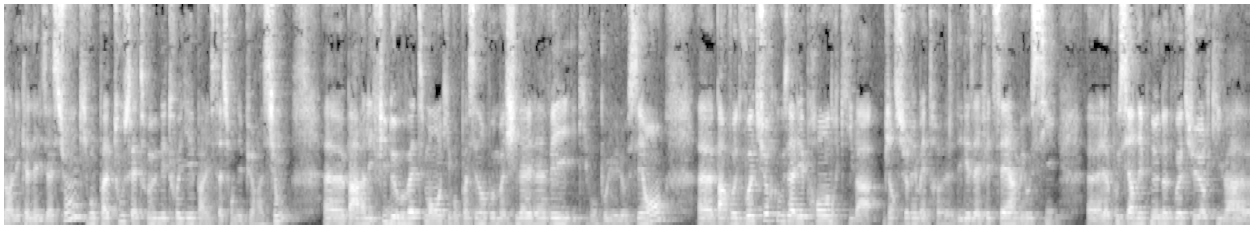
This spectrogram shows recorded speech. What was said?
dans les canalisations, qui vont pas tous être nettoyés par les stations d'épuration, euh, par les fils de vos vêtements qui vont passer dans vos machines à laver et qui vont polluer l'océan, euh, par votre voiture que vous allez prendre qui va bien sûr émettre euh, des gaz à effet de serre, mais aussi euh, la poussière des pneus de notre voiture qui va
